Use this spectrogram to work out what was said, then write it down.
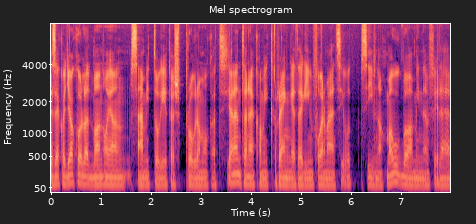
ezek a gyakorlatban olyan számítógépes programokat jelentenek, amik rengeteg információt szívnak magukba, mindenféle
